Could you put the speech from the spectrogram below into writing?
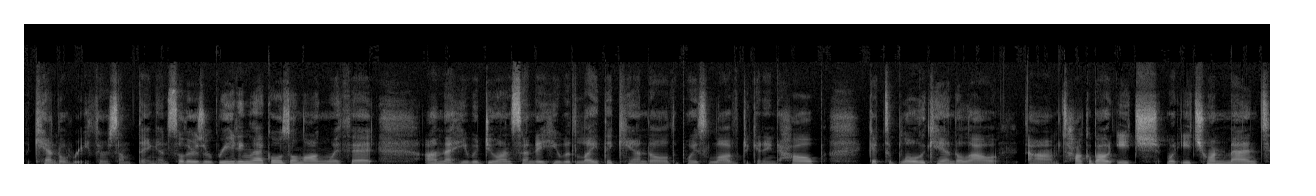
the candle wreath or something. And so there's a reading that goes along with it um, that he would do on Sunday. He would light the candle. The boys loved getting to help, get to blow the candle out, um, talk about each what each one meant.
